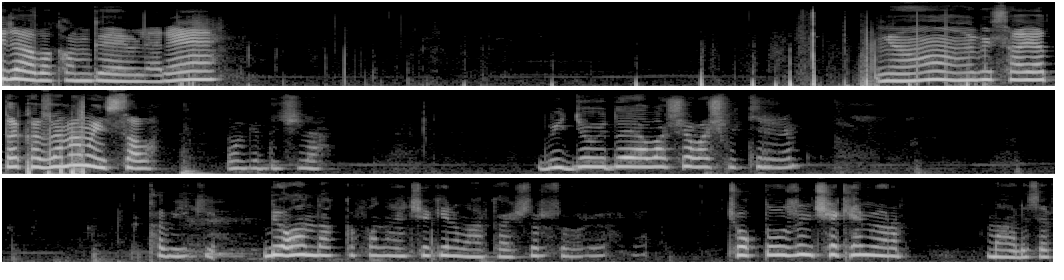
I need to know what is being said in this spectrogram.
Bir daha bakalım görevlere. Ya biz hayatta kazanamayız sabah. O gidişle. Videoyu da yavaş yavaş bitiririm. Tabii ki bir 10 dakika falan çekerim arkadaşlar sonra. Çok da uzun çekemiyorum maalesef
